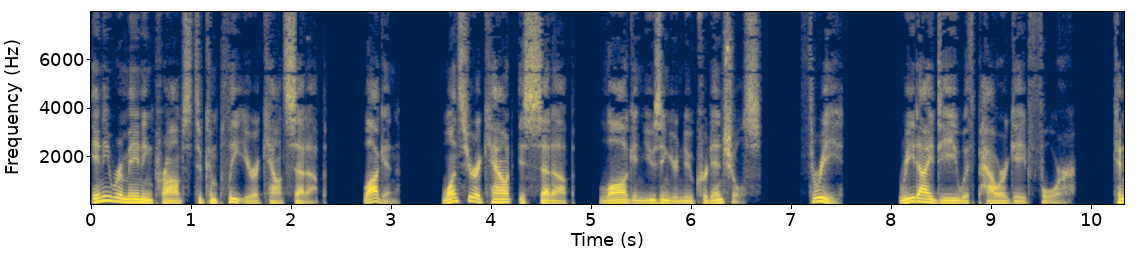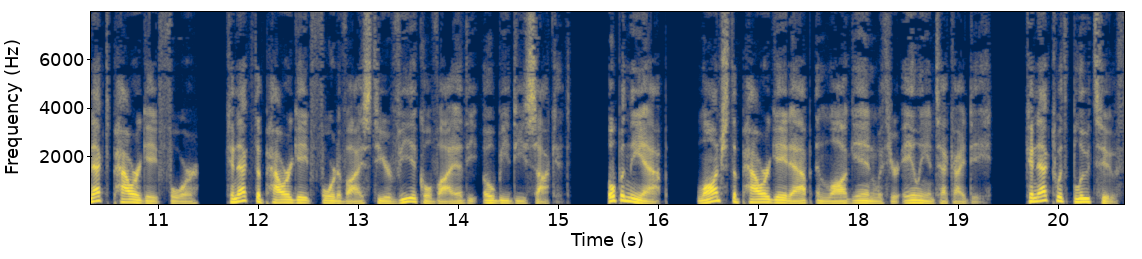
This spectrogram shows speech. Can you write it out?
any remaining prompts to complete your account setup. Login. Once your account is set up, log in using your new credentials. 3. Read ID with PowerGate 4. Connect PowerGate 4. Connect the PowerGate 4 device to your vehicle via the OBD socket. Open the app, launch the PowerGate app and log in with your AlienTech ID. Connect with Bluetooth.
